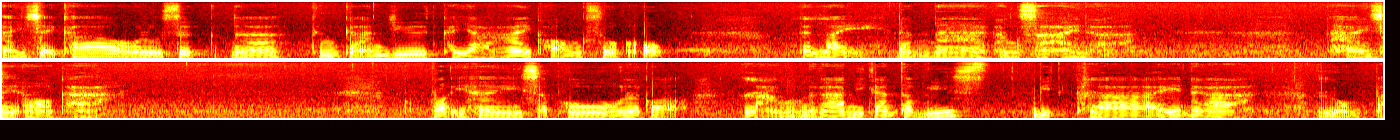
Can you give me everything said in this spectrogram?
หายใจเข้ารู้สึกนะ ถึงการยืดขยายของซวกอก และไหล่ด้านหน้าข้างซ้ายนะคะหายใจออกค่ะ ปล่อยให้สะโพกแล้วก็หลังนะคะ มีการทวิสบิดคลายนะคะ ลงไป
